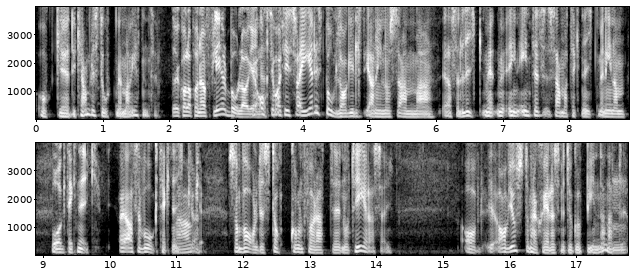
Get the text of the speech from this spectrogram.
Och det kan bli stort, men man vet inte. Du har kollat på några fler bolag? Ja, och det var ett israeliskt bolag lite grann inom samma, alltså lik, med, med, inte samma teknik, men inom Vågteknik. Alltså vågteknik. Ah, okej. Som valde Stockholm för att eh, notera sig. Av, av just de här skälen som vi tog upp innan, att,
